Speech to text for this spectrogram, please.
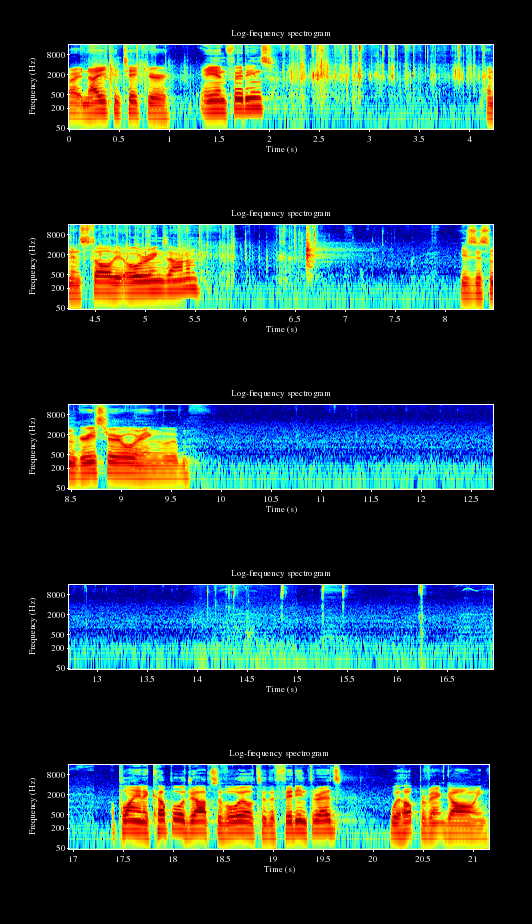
All right, now you can take your AN fittings and install the O-rings on them using some greaser O-ring lube. Applying a couple of drops of oil to the fitting threads will help prevent galling.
